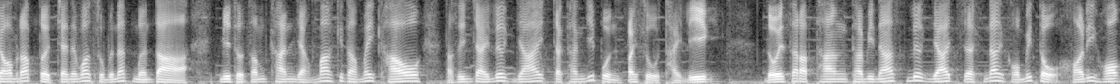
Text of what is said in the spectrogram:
ยอมรับเปิดใจในว่าสุบนัทเหมือนตา มีส่วนสำคัญอย่างมากที่ทำให้เขา ตัดสินใจเลือกย้ายจากทางญี่ปุ่นไปสู่ไทยลีก โดยสำหรับทางทาบินัสเลือกย้ายจากด้านของมิโตะฮอรี่ฮอค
